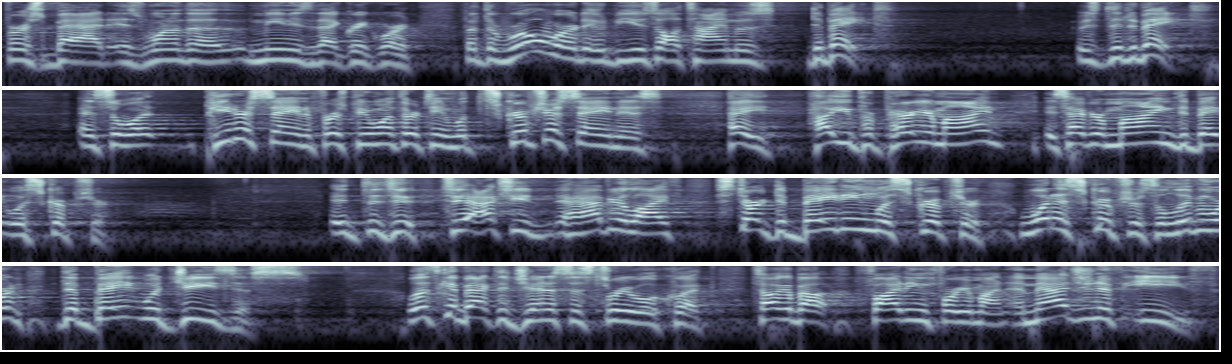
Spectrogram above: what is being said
versus bad is one of the meanings of that Greek word. But the real word it would be used all the time was debate. It was the debate. And so what Peter's saying in 1 Peter 1.13, what scripture is saying is, hey, how you prepare your mind is have your mind debate with scripture. It, to, to, actually have your life start debating with scripture. What is scripture? It's the living word. Debate with Jesus. Let's get back to Genesis 3 real quick. Talk about fighting for your mind. Imagine if Eve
